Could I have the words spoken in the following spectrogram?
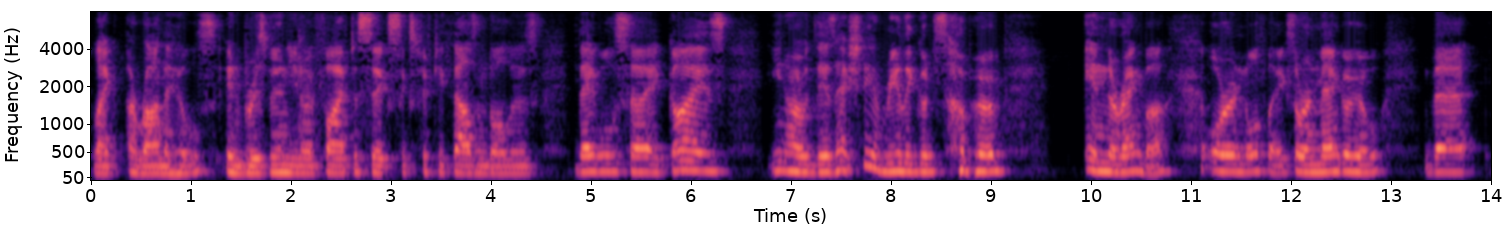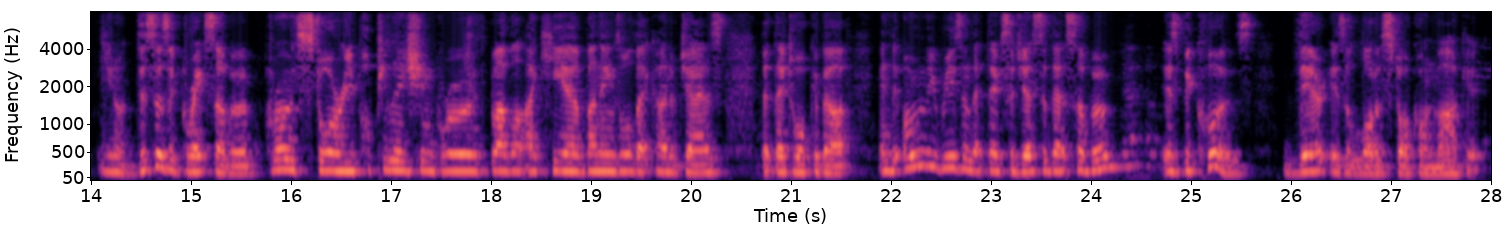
like Arana Hills in Brisbane, you know, five to six, six fifty thousand dollars. They will say, guys, you know, there's actually a really good suburb in Narangba or in North Lakes or in Mango Hill that you know, this is a great suburb, growth story, population growth, blah blah, IKEA, Bunnings, all that kind of jazz that they talk about. And the only reason that they've suggested that suburb is because there is a lot of stock on market.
